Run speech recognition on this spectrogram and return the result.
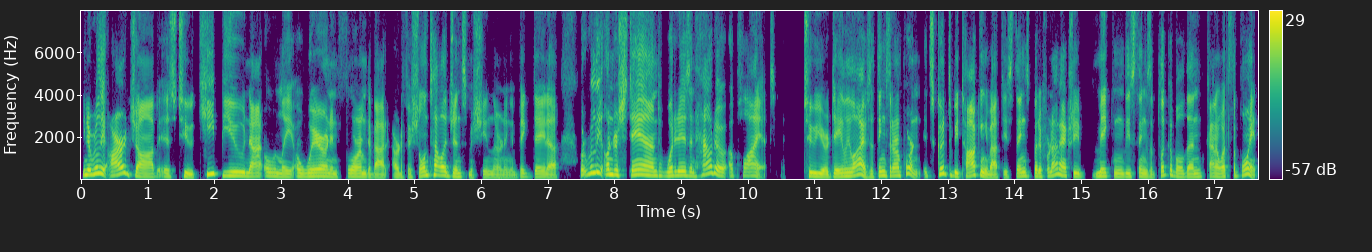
you know, really our job is to keep you not only aware and informed about artificial intelligence, machine learning, and big data, but really understand what it is and how to apply it to your daily lives, the things that are important. It's good to be talking about these things, but if we're not actually making these things applicable, then kind of what's the point?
